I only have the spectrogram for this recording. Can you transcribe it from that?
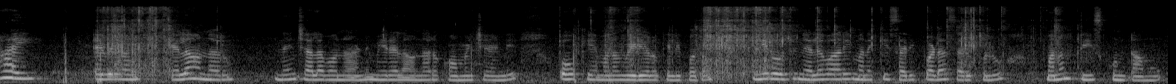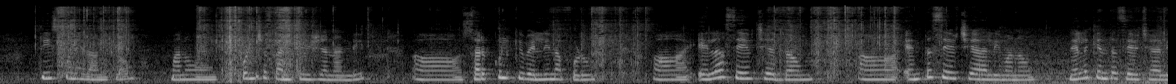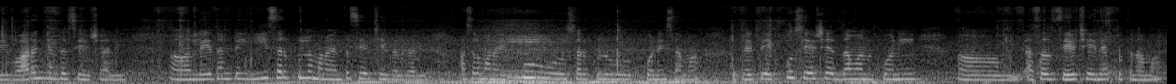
Hi everyone ఎలా ఉన్నారు? నేను చాలా బాగున్నానండి. మీరు ఎలా ఉన్నారో కామెంట్ చేయండి. ఓకే మనం వీడియోలోకి వెళ్ళిపోతాం ఈరోజు నెలవారీ మనకి సరిపడా సరుకులు మనం తీసుకుంటాము. తీసుకునే దాంట్లో మనం కొంచెం కన్ఫ్యూజన్ అండి. సరుకులకి వెళ్ళినప్పుడు ఎలా సేవ్ చేద్దాం? ఎంత సేవ్ చేయాలి మనం? నెలకి ఎంత సేవ్ చేయాలి? వారంకి ఎంత సేవ్ చేయాలి? లేదంటే ఈ సరుకుల్లో మనం ఎంత సేవ్ చేయగలగాలి? అసలు మనం ఎక్కువ సరుకులు కొనేసామా? లేకపోతే ఎక్కువ సేవ్ చేద్దాం అనుకొని అసలు సేవ్ చేయలేకపోతున్నామా?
